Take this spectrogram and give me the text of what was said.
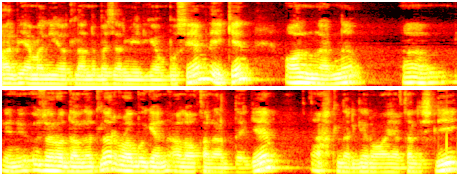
harbiy amaliyotlarni bajarmaydigan bo'lsa ham lekin olimlarni e, ya'ni o'zaro davlatlararo bo'lgan aloqalardagi ahdlarga rioya qilishlik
